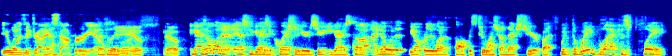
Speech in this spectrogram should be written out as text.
It was a drive yeah. stopper. Yeah. Definitely Yep. was. Yep. Hey guys, I want to ask you guys a question here, see what you guys thought. I know that you don't really want to focus too much on next year, but with the way Black has played,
